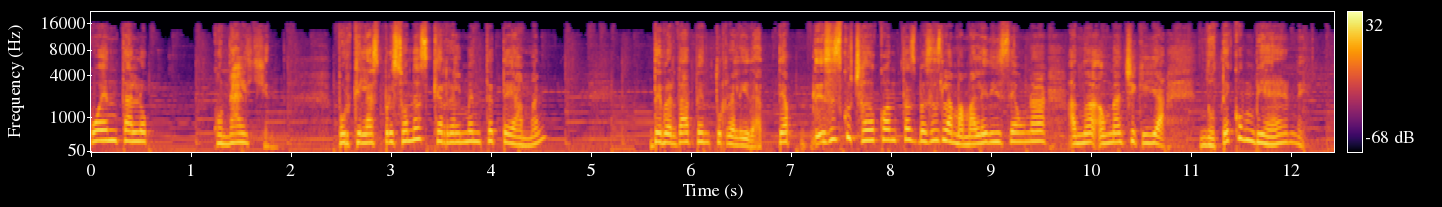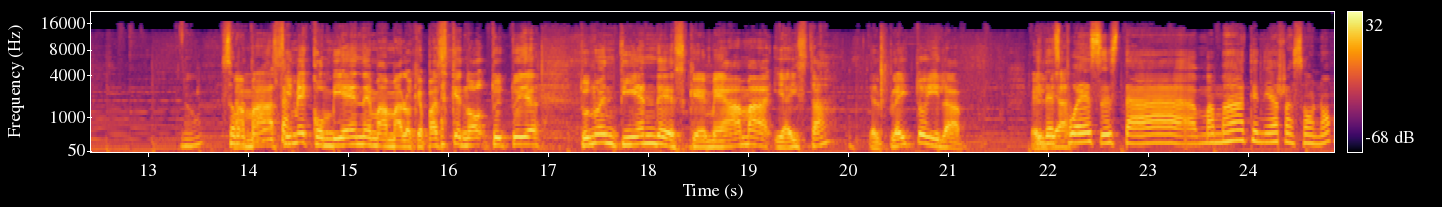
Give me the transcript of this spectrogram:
cuéntalo con alguien. Porque las personas que realmente te aman, de verdad ven tu realidad. ¿Te ha- ¿Has escuchado cuántas veces la mamá le dice a una, a una, a una chiquilla, no te conviene? ¿No? Sobre mamá, sí me conviene, mamá. Lo que pasa es que no, tú, tú, tú no entiendes que me ama y ahí está el pleito y la. Y después está, mamá, tenías razón, ¿no?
